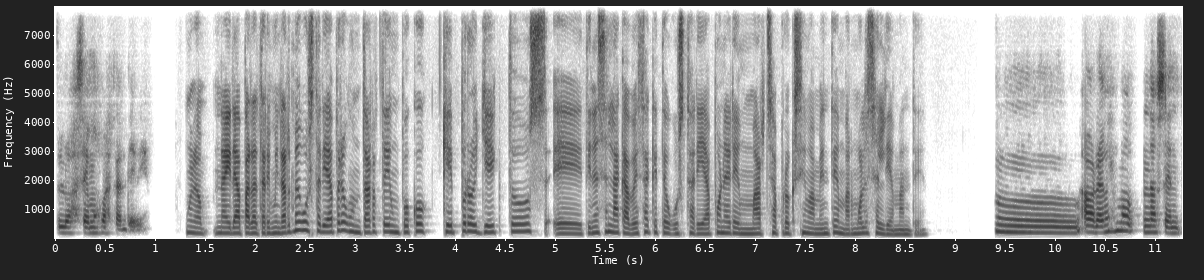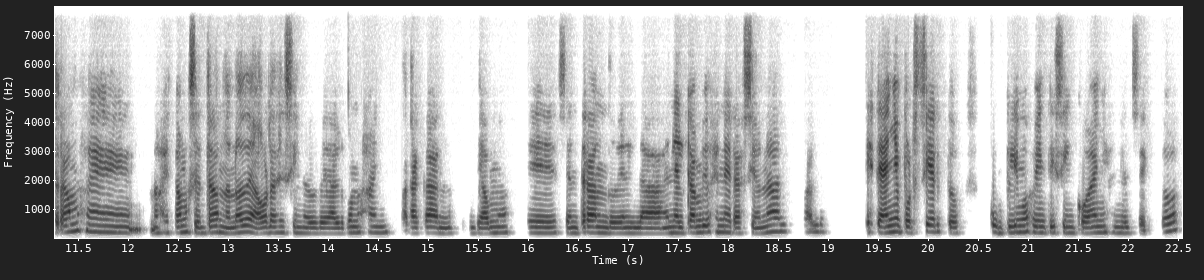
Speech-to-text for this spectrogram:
lo hacemos bastante bien. Bueno, Naira, para terminar me gustaría preguntarte un poco qué proyectos eh, tienes en la cabeza que te gustaría poner en marcha próximamente en Mármoles el Diamante. Mm, ahora mismo nos centramos en, nos estamos centrando, no de ahora, sino de algunos años para acá, nos estamos eh, centrando en, la, en el cambio generacional. ¿vale? Este año, por cierto, cumplimos 25 años en el sector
